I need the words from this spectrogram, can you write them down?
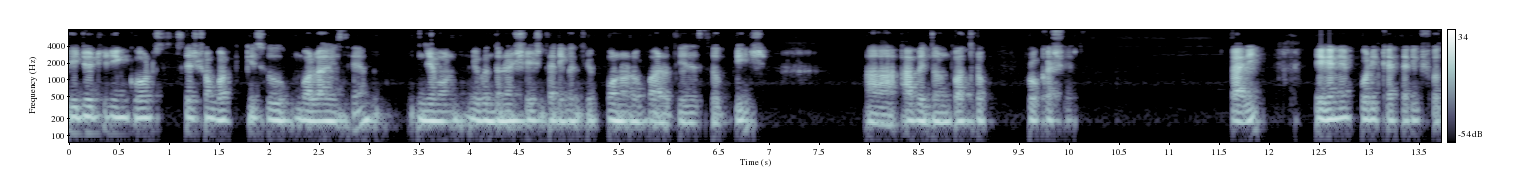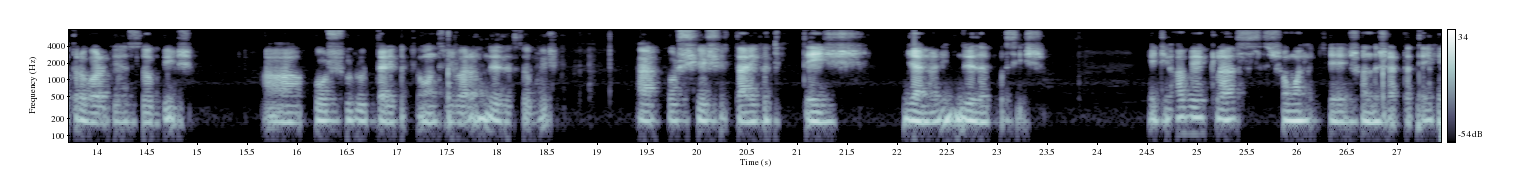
ভিডিও এডিটিং কোর্সের সম্পর্কে কিছু বলা হয়েছে। যেমন নিবন্ধনের শেষ তারিখ হচ্ছে পনেরো বারো দুই হাজার চব্বিশ। আবেদনপত্র প্রকাশের তারিখ। এখানে পরীক্ষার তারিখ সতেরো বারো দুই হাজার চব্বিশ। কোর্স শুরুর তারিখ হচ্ছে উনত্রিশ বারো দুই হাজার চব্বিশ। আর কোর্স শেষের তারিখ হচ্ছে তেইশ জানুয়ারি দুই হাজার পঁচিশ। এটি হবে ক্লাস সময় হচ্ছে সন্ধ্যা সাতটা থেকে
